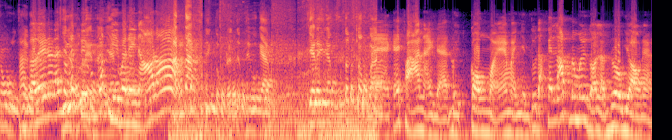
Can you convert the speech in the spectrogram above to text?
câu được thằng thêm cờ lê nó đánh ít nhiều cũng gấp gì và này nọ đó. Anh ta. Liên tục đến tìm theo của gam Jerry đang tấn cái pha này đã được con mẹ mày nhìn tôi đặt cái lóc nó mới gọi là royal nè.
